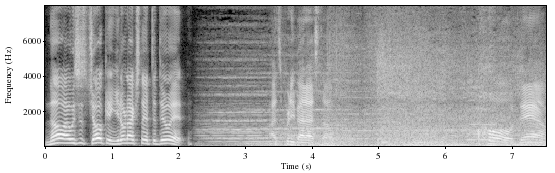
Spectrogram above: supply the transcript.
No, I was just joking. You don't actually have to do it. That's pretty badass though. Oh, damn.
